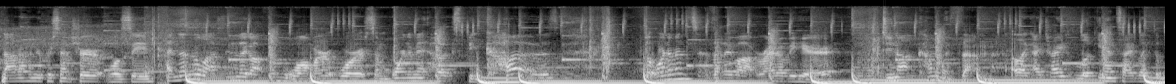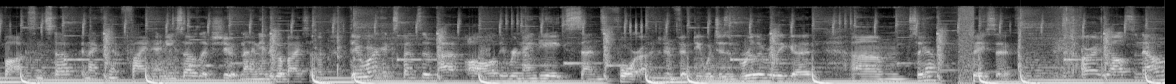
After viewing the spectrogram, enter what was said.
Not 100% sure. We'll see. And then the last thing that I got from Walmart were some ornament hooks because the ornaments that I bought right over here do not come with them. Like I tried looking inside like the box and stuff and I couldn't find any so I was like shoot now I need to go buy some. They weren't expensive at all. They were 98 cents for 150 which is really really good. Um, so yeah, basic. Alright y'all, so now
